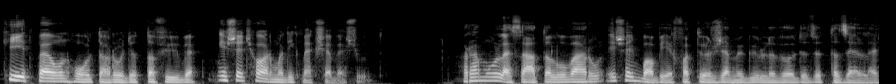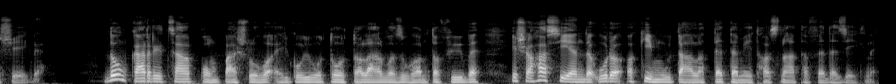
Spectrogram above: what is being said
Két peon holtan rogyott a fűbe, és egy harmadik megsebesült. Ramon leszállt a lováról, és egy babérfa törzse mögül lövöldözött az ellenségre. Don Carrical pompás lova egy golyótól találva zuhant a fűbe, és a hacienda ura a kimúlt állat tetemét használta fedezéknek.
